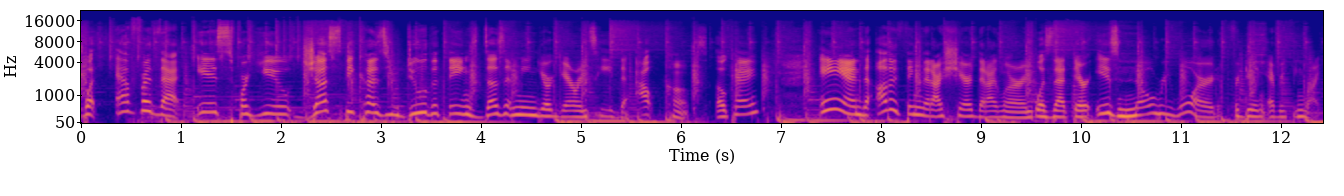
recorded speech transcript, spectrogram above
whatever that is for you, just because you do the things doesn't mean you're guaranteed the outcomes, okay? And the other thing that I shared that I learned was that there is no reward for doing everything right.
